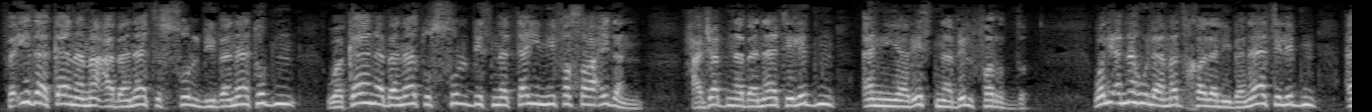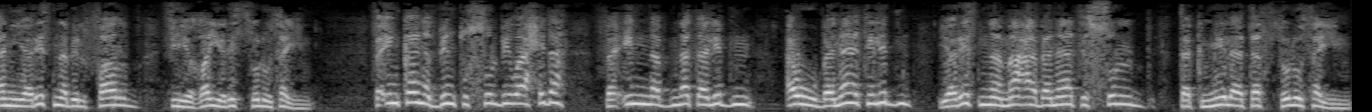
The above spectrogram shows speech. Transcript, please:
فإذا كان مع بنات الصلب بنات ابن وكان بنات الصلب اثنتين فصاعدا حجبن بنات الابن أن يرثن بالفرض. ولأنه لا مدخل لبنات الابن أن يرثن بالفرض في غير الثلثين. فإن كانت بنت الصلب واحدة فإن ابنة الابن أو بنات الابن يرثن مع بنات الصلب تكملة الثلثين.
